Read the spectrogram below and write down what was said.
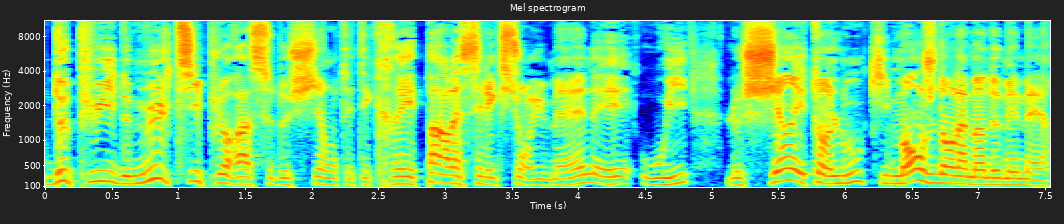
Depuis, de multiples races de chiens ont été créées par la sélection humaine et oui, le chien est un loup qui mange dans la main de mémère.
